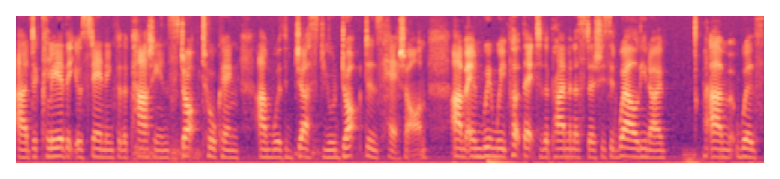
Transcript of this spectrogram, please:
uh, declare that you're standing for the party and stop talking um, with just your doctor's hat on? Um, and when we put that to the prime minister, she said, "Well, you know, um, with."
